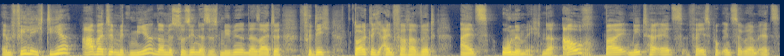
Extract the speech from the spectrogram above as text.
empfehle ich dir, arbeite mit mir und dann wirst du sehen, dass es mit mir an der Seite für dich deutlich einfacher wird als ohne mich. Ne? Auch bei Meta-Ads, Facebook, Instagram-Ads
